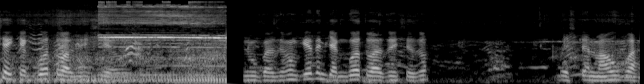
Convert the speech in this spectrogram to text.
છે ક્યાંક ગોતવા જોઈશે હવે. બાજુ, હું કહેતી ને ક્યાંક ગોતવા જોઈશે જો. બસ સ્ટેન્ડમાં ઊભા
